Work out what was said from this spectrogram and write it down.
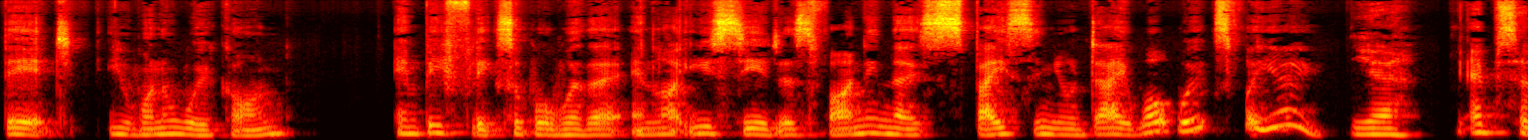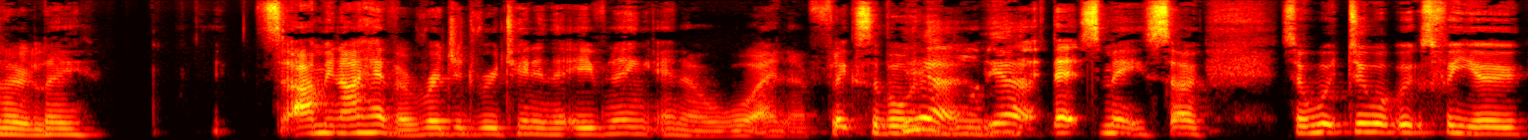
that you want to work on and be flexible with it. And like you said, is finding those space in your day. What works for you? Yeah, absolutely. So, I mean, I have a rigid routine in the evening and a and a flexible. Yeah, yeah. That's me. So, so do what works for you.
